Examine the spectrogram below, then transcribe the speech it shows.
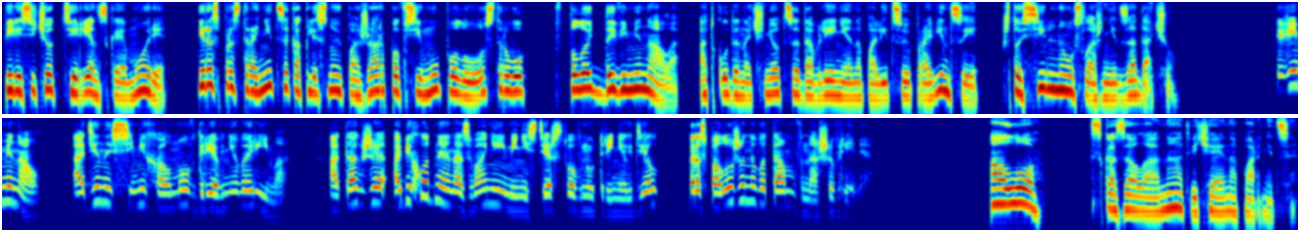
пересечет Тиренское море и распространится как лесной пожар по всему полуострову вплоть до Виминала, откуда начнется давление на полицию провинции, что сильно усложнит задачу. Виминал — один из семи холмов Древнего Рима, а также обиходное название Министерства внутренних дел, расположенного там в наше время. «Алло», — сказала она, отвечая напарнице.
